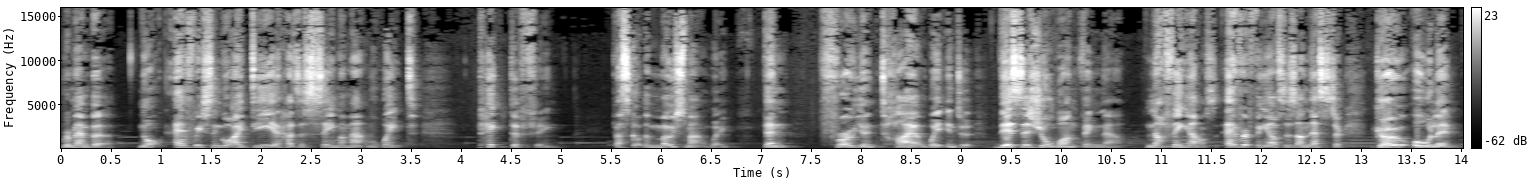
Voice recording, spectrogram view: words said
Remember, not every single idea has the same amount of weight. Pick the thing that's got the most amount of weight, then throw your entire weight into it. This is your one thing now. Nothing else. Everything else is unnecessary. Go all in.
